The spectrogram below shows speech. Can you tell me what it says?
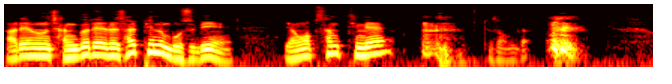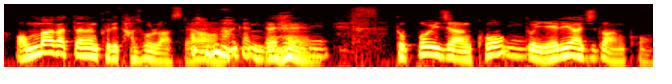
아래로는 장거래를 살피는 모습이 영업 3팀의 죄송합니다. 엄마 같다는 글이 다소 올라왔어요. 엄마 같다. 네. 네. 네. 돋보이지 않고 네. 또 예리하지도 않고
